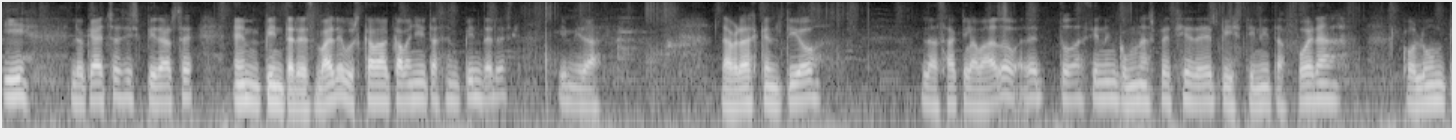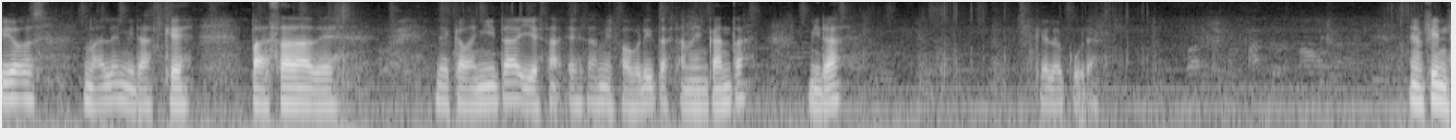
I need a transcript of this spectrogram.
y lo que ha hecho es inspirarse en Pinterest, ¿vale? Buscaba cabañitas en Pinterest y mirad, la verdad es que el tío las ha clavado, ¿vale? Todas tienen como una especie de piscinita afuera, columpios, ¿vale? Mirad qué pasada de, de cabañita y esta, esta es mi favorita, esta me encanta, mirad, qué locura. En fin,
